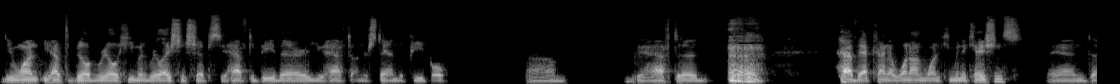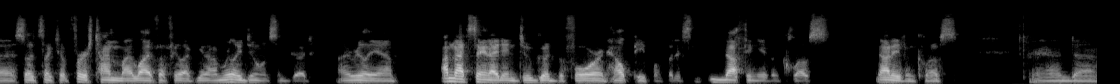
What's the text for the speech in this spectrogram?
you want, you have to build real human relationships. You have to be there. You have to understand the people. Um, you have to have that kind of one-on-one communications and uh, so it's like the first time in my life i feel like you know i'm really doing some good i really am i'm not saying i didn't do good before and help people but it's nothing even close not even close and uh,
